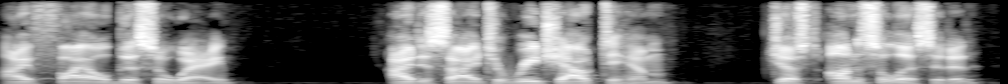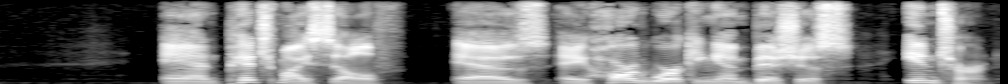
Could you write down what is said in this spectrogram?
I filed this away. I decided to reach out to him, just unsolicited, and pitch myself as a hardworking, ambitious intern.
